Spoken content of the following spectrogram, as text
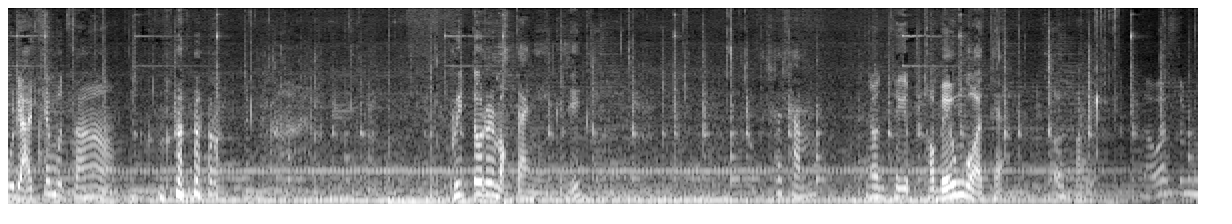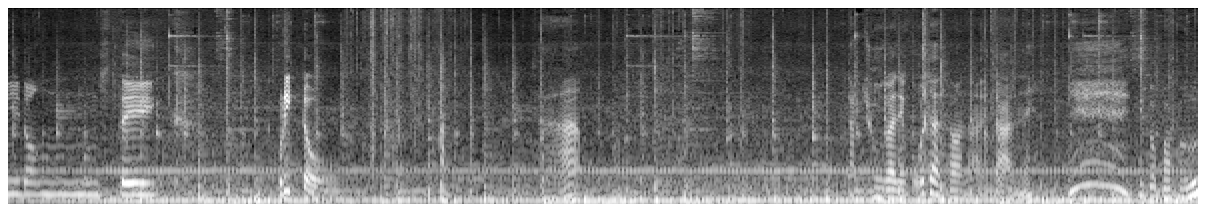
우리 아침부터 브리또를 먹다니, 그지? 새삼. 이건 되게 더 매운 것 같아. 나왔습니다. 스테이크 브리또. 자, 딱 중간에 꽂아서 나, 나왔네. 이거 봐봐. 으.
